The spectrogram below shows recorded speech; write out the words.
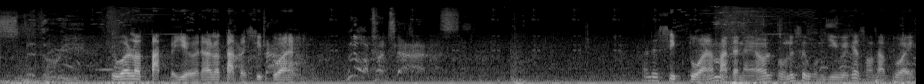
smithy. ถือว่าเราตัดไปเยอะนะ เราตัดไปสิบตัวนะ Not a chance. น่าจะสิบตัวนะมาแต่ไหนผมรู้สึกผมยิงไปแค่สองสามตัวเอง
